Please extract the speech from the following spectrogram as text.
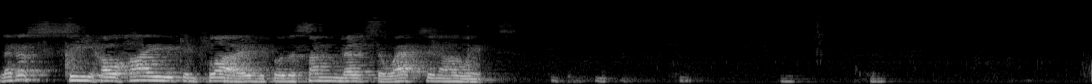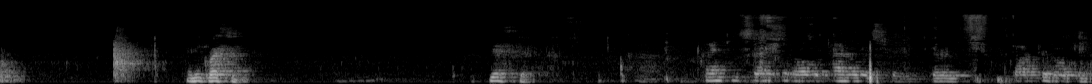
let us see how high we can fly before the sun melts the wax in our wings. Any questions? Yes, sir. Thank you, Sesh, and all the panelists for very thought-provoking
